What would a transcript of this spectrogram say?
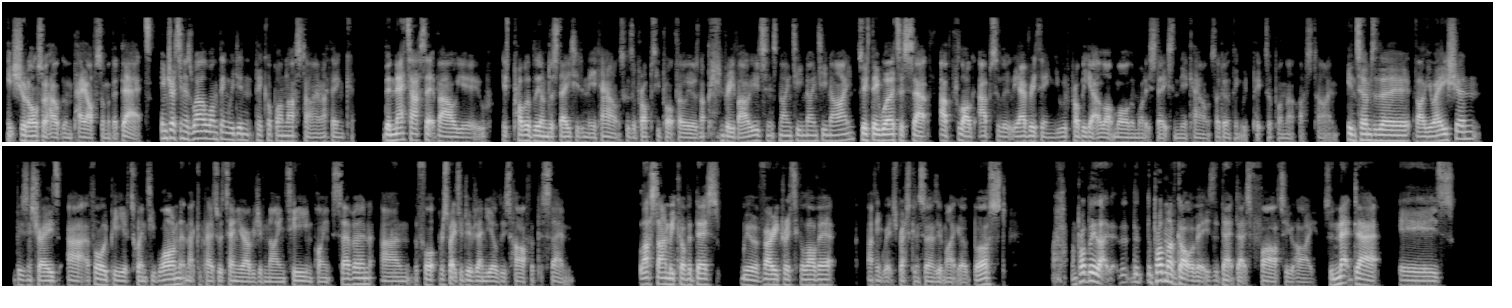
It should also help them pay off some of the debt. Interesting as well, one thing we didn't pick up on last time, I think. The net asset value is probably understated in the accounts because the property portfolio has not been revalued since 1999. So if they were to set, flog absolutely everything, you would probably get a lot more than what it states in the accounts. I don't think we picked up on that last time. In terms of the valuation, business trades at a forward P of 21, and that compares to a 10 year average of 19.7, and the prospective dividend yield is half a percent. Last time we covered this, we were very critical of it. I think we expressed concerns it might go bust. I'm probably like the, the problem I've got with it is the net debt's far too high. So net debt is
